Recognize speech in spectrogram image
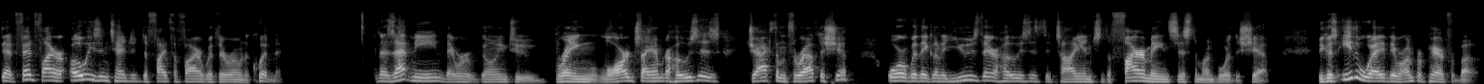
that Fed Fire always intended to fight the fire with their own equipment. Does that mean they were going to bring large diameter hoses, jack them throughout the ship? or were they going to use their hoses to tie into the fire main system on board the ship? Because either way, they were unprepared for both,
